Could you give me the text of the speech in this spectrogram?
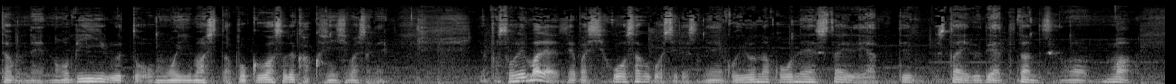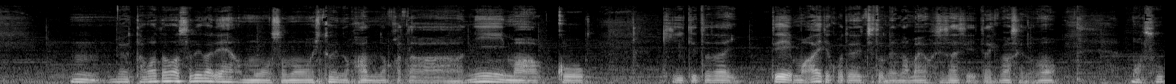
多分ね、伸びると思いました。僕はそれ確信しましたね。やっぱそれまでは、やっぱ試行錯誤してですね、こういろんなこうね、スタイルでやって、スタイルでやってたんですけども、まあ、うん、たまたまそれがね、もうその一人のファンの方に、まあ、こう、聞いていただいて、まあ、あえてここで、ね、ちょっとね、名前を伏せさせていただきますけども、まあ、そっ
